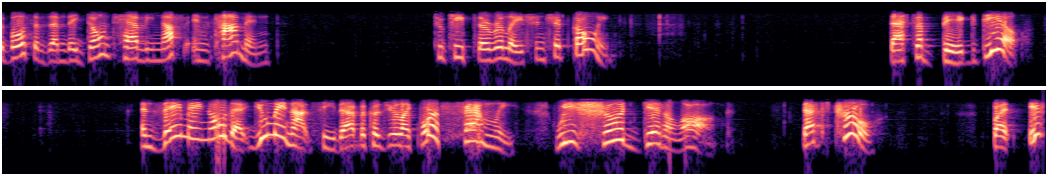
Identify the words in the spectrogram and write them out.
to both of them. They don't have enough in common to keep their relationship going. That's a big deal. And they may know that. You may not see that because you're like, we're a family. We should get along. That's true. But if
